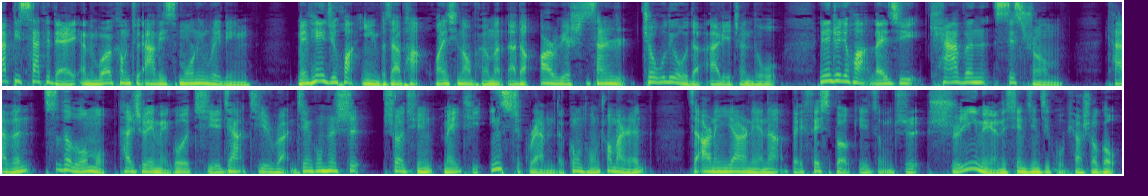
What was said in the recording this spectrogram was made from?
Happy Saturday and welcome to Alice Morning Reading。每天一句话，英语不再怕。欢迎新老朋友们来到二月十三日周六的爱丽晨读。今天这句话来自于 Kevin Systrom，凯文·斯特罗姆，他是位美国企业家及软件工程师，社群媒体 Instagram 的共同创办人。在二零一二年呢，被 Facebook 以总值十亿美元的现金及股票收购。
